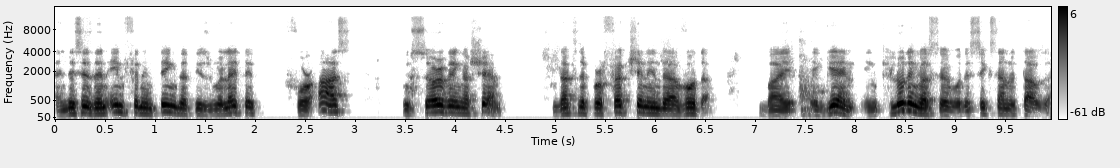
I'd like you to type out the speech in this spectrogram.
And this is an infinite thing that is related for us to serving Hashem. That's the perfection in the avoda. By again including ourselves with the 600,000.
